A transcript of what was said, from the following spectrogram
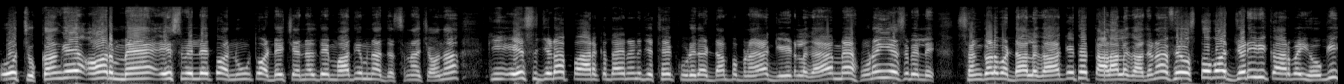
ਉਹ ਚੁੱਕਾਂਗੇ ਔਰ ਮੈਂ ਇਸ ਵੇਲੇ ਤੁਹਾਨੂੰ ਤੁਹਾਡੇ ਚੈਨਲ ਦੇ ਮਾਧਿਅਮ ਨਾਲ ਦੱਸਣਾ ਚਾਹੁੰਦਾ ਕਿ ਇਸ ਜਿਹੜਾ ਪਾਰਕ ਦਾ ਇਹਨਾਂ ਨੇ ਜਿੱਥੇ ਕੂੜੇ ਦਾ ਡੰਪ ਬਣਾਇਆ, ਗੇਟ ਲਗਾਇਆ, ਮੈਂ ਹੁਣੇ ਹੀ ਇਸ ਵੇਲੇ ਸੰਗਲ ਵੱਡਾ ਲਗਾ ਕੇ ਇੱਥੇ ਤਾਲਾ ਲਗਾ ਦੇਣਾ, ਫਿਰ ਉਸ ਤੋਂ ਬਾਅਦ ਜਿਹੜੀ ਵੀ ਕਾਰਵਾਈ ਹੋਊਗੀ,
